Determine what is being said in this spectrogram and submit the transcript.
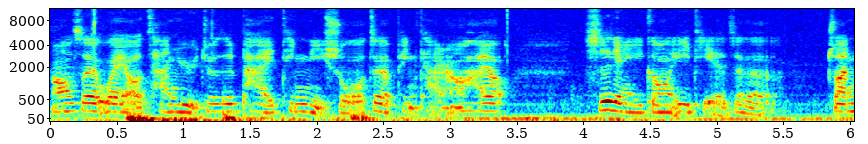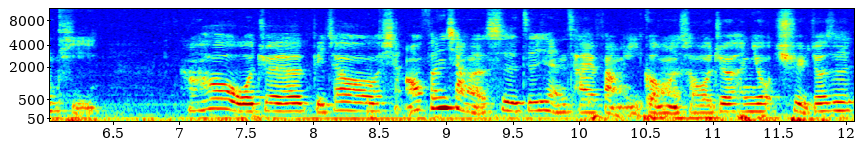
然后所以我也有参与，就是拍听你说这个平台，然后还有失联义工议题的这个专题。然后我觉得比较想要分享的是，之前采访义工的时候，我觉得很有趣，就是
